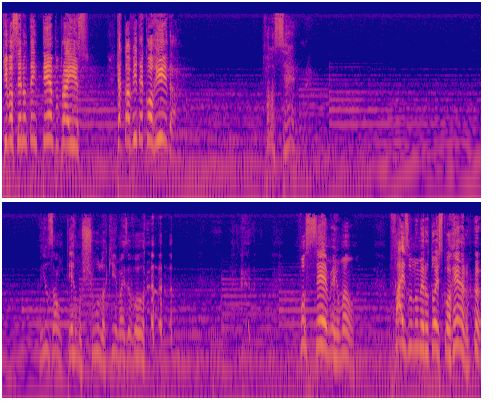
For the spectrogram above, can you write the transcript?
que você não tem tempo para isso, que a tua vida é corrida. Fala sério, ia usar um termo chulo aqui, mas eu vou. Você, meu irmão, faz o número dois correndo.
